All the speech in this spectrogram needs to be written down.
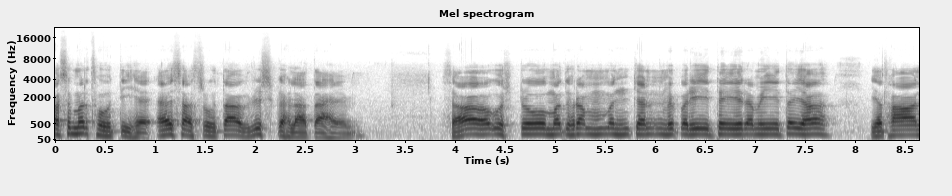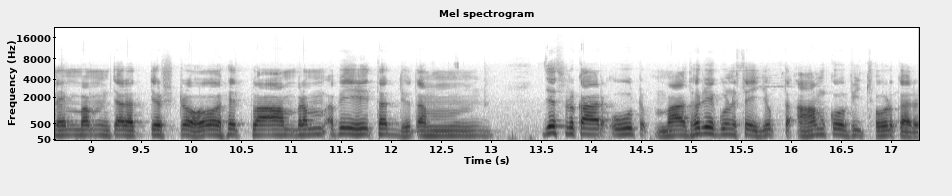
असमर्थ होती है, ऐसा श्रोता वृष कहलाता है। स उष्टो मधुरम वंचन विपरीते रमित यथा निम्बम चरत्युष्टो हित्वाम्रम अभी तद्युतम। जिस प्रकार ऊट माधुर्य गुण से युक्त आम को भी छोड़कर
